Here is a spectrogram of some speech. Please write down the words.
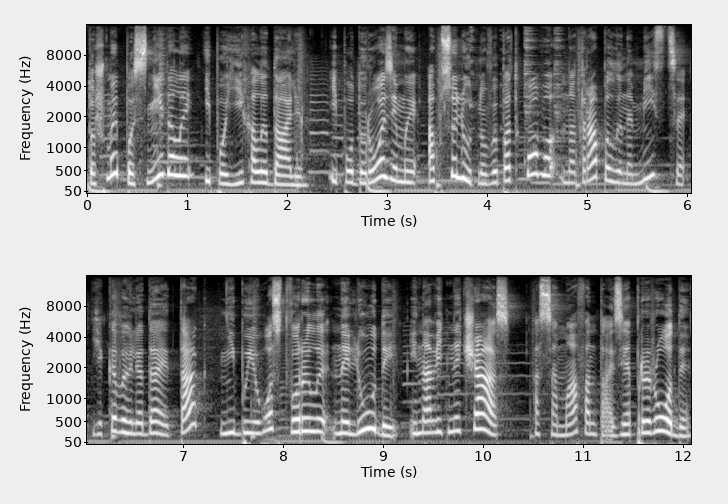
Тож ми поснідали і поїхали далі. І по дорозі ми абсолютно випадково натрапили на місце, яке виглядає так, ніби його створили не люди і навіть не час, а сама фантазія природи.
